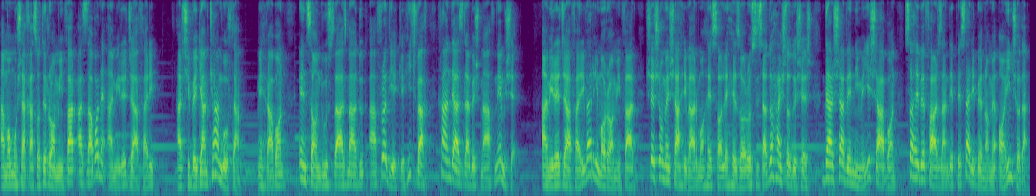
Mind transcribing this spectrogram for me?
اما مشخصات رامینفر از زبان امیر جعفری. هرچی بگم کم گفتم. مهربان انسان دوست و از معدود افرادیه که هیچ وقت خنده از لبش محو نمیشه امیر جعفری و ریما رامینفر ششم شهریور ماه سال 1386 در شب نیمه شعبان صاحب فرزند پسری به نام آین شدند.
